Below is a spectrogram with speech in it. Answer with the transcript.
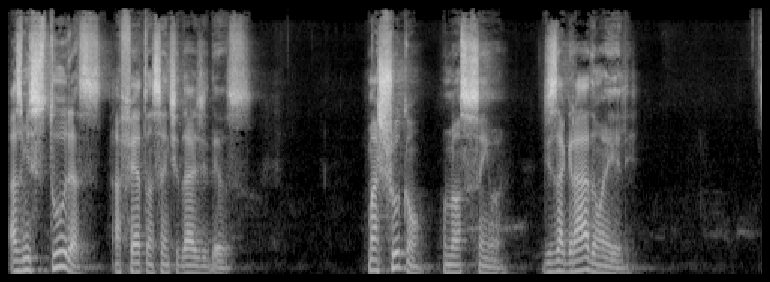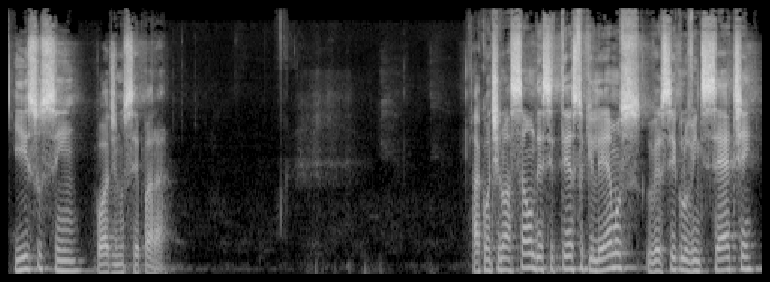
As misturas afetam a santidade de Deus. Machucam o nosso Senhor, desagradam a Ele. E isso sim pode nos separar. A continuação desse texto que lemos, o versículo 27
